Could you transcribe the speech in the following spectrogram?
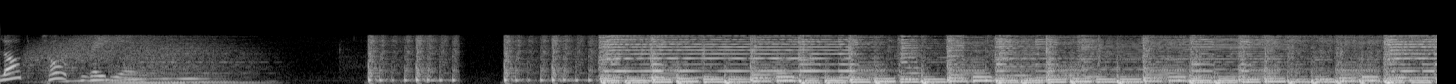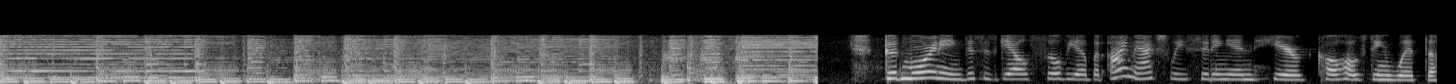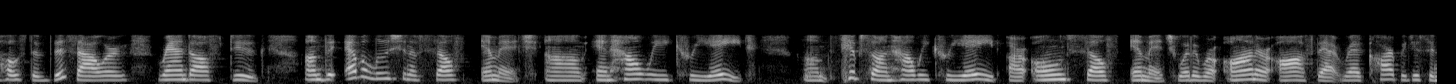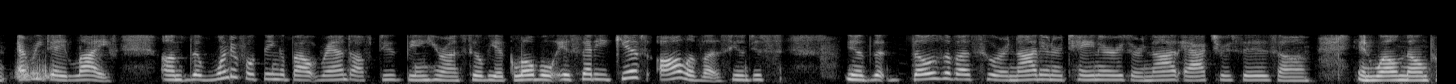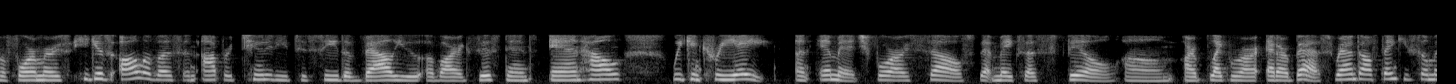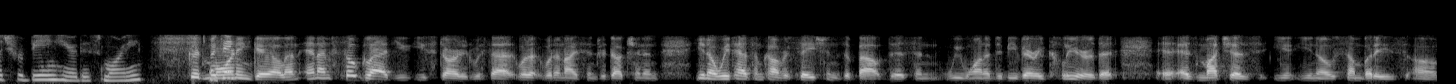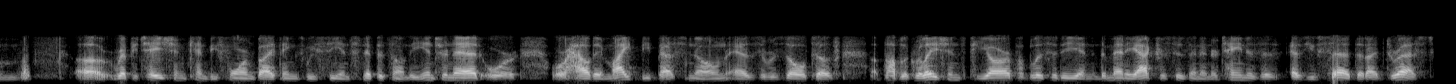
Blog Talk Radio. Morning. This is Gail Sylvia, but I'm actually sitting in here co hosting with the host of this hour, Randolph Duke. Um, the evolution of self image um, and how we create. Um, tips on how we create our own self image, whether we're on or off that red carpet, just in everyday life. Um, the wonderful thing about Randolph Duke being here on Sylvia Global is that he gives all of us, you know, just you know, the, those of us who are not entertainers or not actresses um, and well-known performers, he gives all of us an opportunity to see the value of our existence and how we can create an image for ourselves that makes us feel um, our, like we're at our best. Randolph, thank you so much for being here this morning. Good morning, Gail, and, and I'm so glad you, you started with that. What a, what a nice introduction. And you know, we've had some conversations about this, and we wanted to be very clear that as much as you, you know somebody's um, uh, reputation can be formed by things we see in snippets on the internet or or how they might be best known as a result of uh, public relations, PR, publicity, and the many actresses and entertainers, as, as you said, that I've dressed.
